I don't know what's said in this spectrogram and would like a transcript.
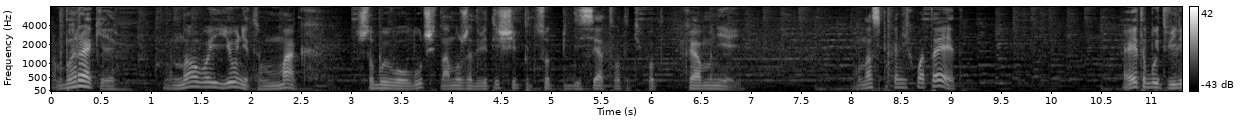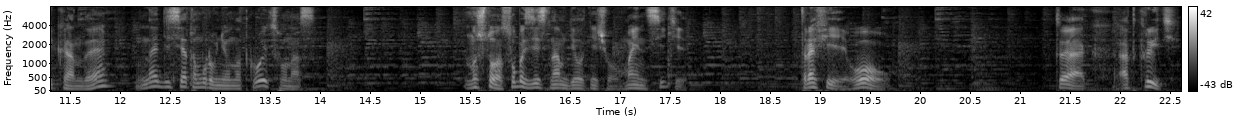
Бараки Новый юнит, маг Чтобы его улучшить, нам нужно 2550 вот этих вот камней. У нас пока не хватает. А это будет великан, да? На десятом уровне он откроется у нас. Ну что, особо здесь нам делать нечего. Mine City Трофеи, оу. Так, открыть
